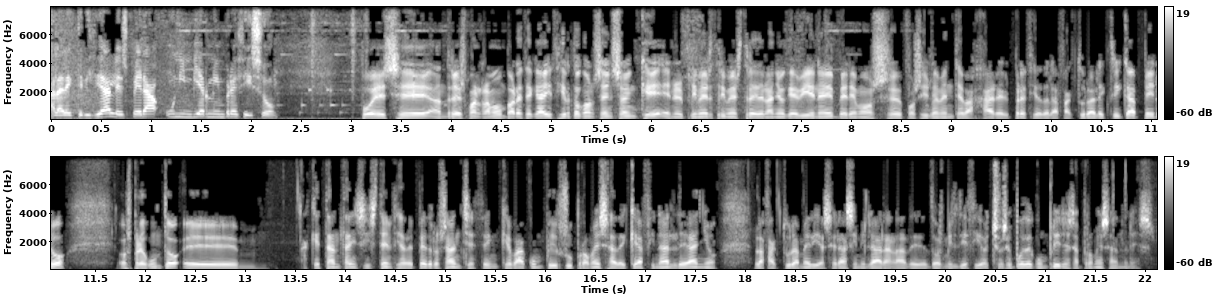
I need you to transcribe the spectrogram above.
a la electricidad le espera un invierno impreciso. Pues eh, Andrés, Juan Ramón, parece que hay cierto consenso en que en el primer trimestre del año que viene veremos eh, posiblemente bajar el precio de la factura eléctrica, pero os pregunto, eh, ¿a qué tanta insistencia de Pedro Sánchez en que va a cumplir su promesa de que a final de año la factura media será similar a la de 2018? ¿Se puede cumplir esa promesa, Andrés?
